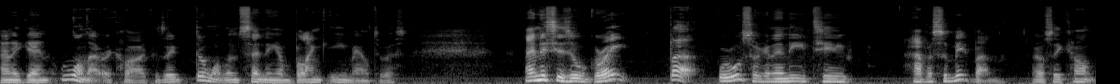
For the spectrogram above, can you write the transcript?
And again, we want that required because they don't want them sending a blank email to us. And this is all great, but we're also going to need to have a submit button or else they can't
